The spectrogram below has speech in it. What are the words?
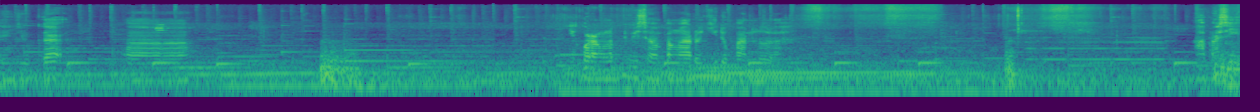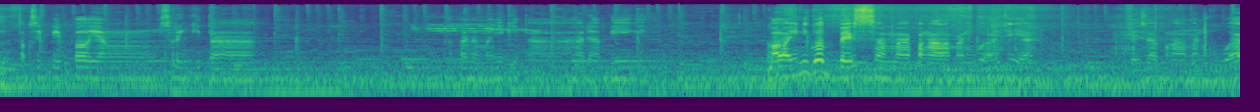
Dan juga eh, ya kurang lebih bisa mempengaruhi kehidupan lo lah. Apa sih toxic people yang sering kita apa namanya kita hadapi gitu? Kalau ini gue base sama pengalaman gue aja ya. Base sama pengalaman gue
